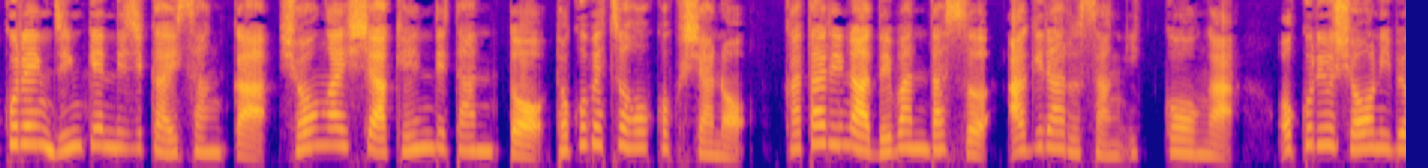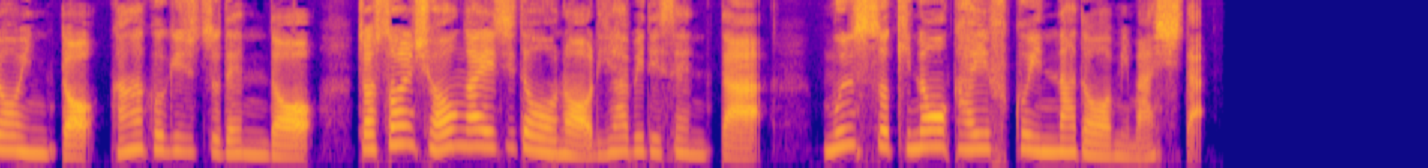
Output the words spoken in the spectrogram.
国連人権理事会参加、障害者権利担当特別報告者のカタリナ・デバンダス・アギラルさん一行が、奥流小児病院と科学技術伝道、著村障害児童のリハビリセンター、ムンス機能回復院などを見ました。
